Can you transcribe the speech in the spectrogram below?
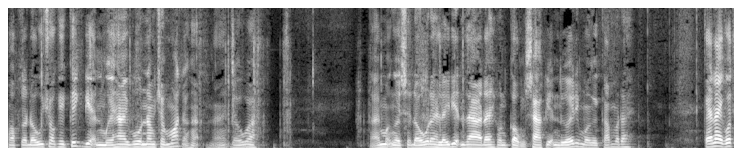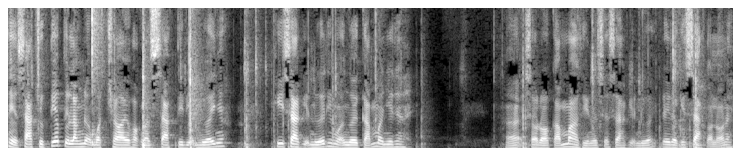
hoặc là đấu cho cái kích điện 12V 500W chẳng hạn. Đấy, đấu vào. Đấy, mọi người sẽ đấu đây lấy điện ra ở đây, còn cổng sạc điện lưới thì mọi người cắm vào đây. Cái này có thể sạc trực tiếp từ năng lượng mặt trời hoặc là sạc từ điện lưới nhé. Khi sạc điện lưới thì mọi người cắm vào như thế này. Đấy, sau đó cắm vào thì nó sẽ sạc điện lưới. Đây là cái sạc của nó này.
